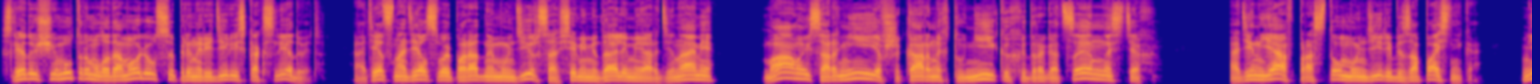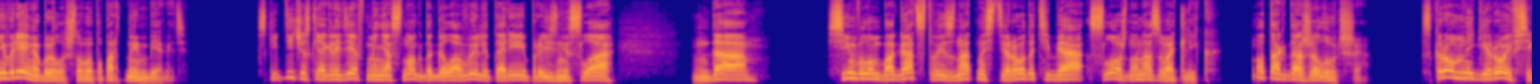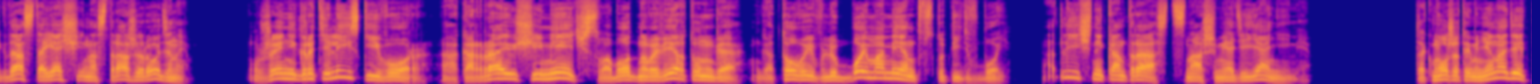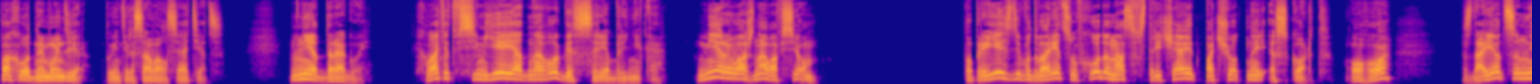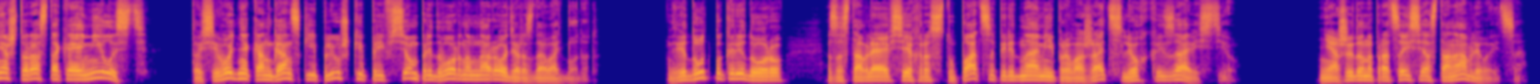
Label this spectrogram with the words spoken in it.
Следующим утром ладомолиусы принарядились как следует. Отец надел свой парадный мундир со всеми медалями и орденами, мама и Сорния в шикарных туниках и драгоценностях. Один я в простом мундире безопасника. Не время было, чтобы по портным бегать. Скептически оглядев меня с ног до головы, Литарея произнесла «Да, Символом богатства и знатности рода тебя сложно назвать, Лик. Но так даже лучше. Скромный герой, всегда стоящий на страже Родины. Уже не гратилийский вор, а карающий меч свободного вертунга, готовый в любой момент вступить в бой. Отличный контраст с нашими одеяниями. «Так может и мне надеть походный мундир?» — поинтересовался отец. «Нет, дорогой. Хватит в семье и одного бессребреника. Мера важна во всем. По приезде во дворец у входа нас встречает почетный эскорт. Ого! Сдается мне, что раз такая милость, то сегодня канганские плюшки при всем придворном народе раздавать будут. Ведут по коридору, заставляя всех расступаться перед нами и провожать с легкой завистью. Неожиданно процессия останавливается.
